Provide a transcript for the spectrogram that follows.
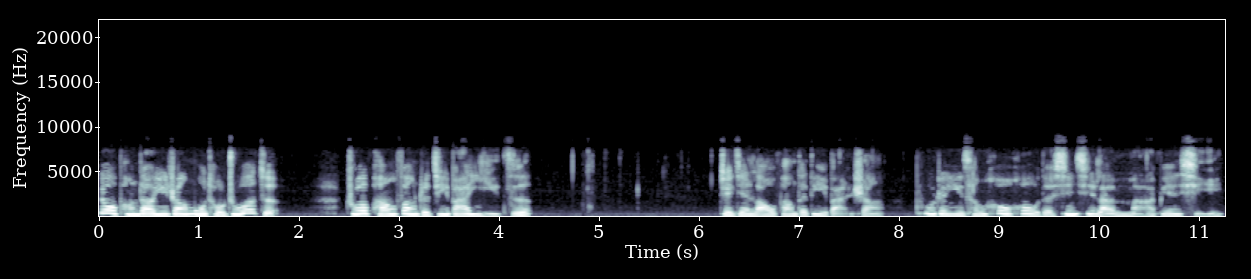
又碰到一张木头桌子，桌旁放着几把椅子。这间牢房的地板上铺着一层厚厚的新西兰麻边席，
